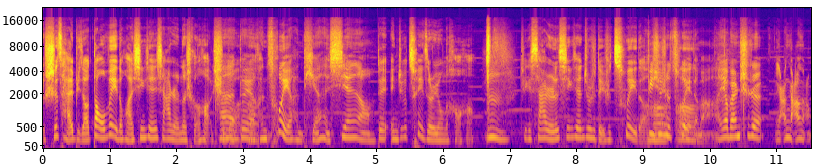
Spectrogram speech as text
食材比较到位的话，新鲜虾仁呢是很好吃的。嗯对很脆，很甜，很鲜啊。对，哎你这个“脆”字儿用的好哈。嗯，这个虾仁的新鲜就是得是脆的，必须是脆的嗯。嘛，要不然吃着呀呀呀，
